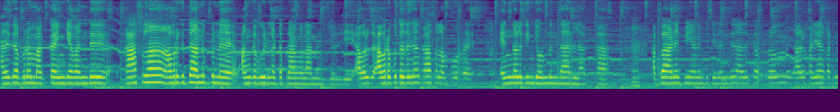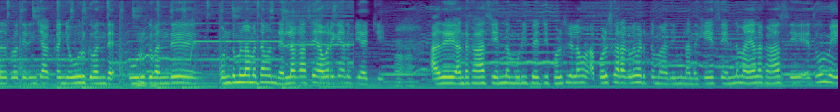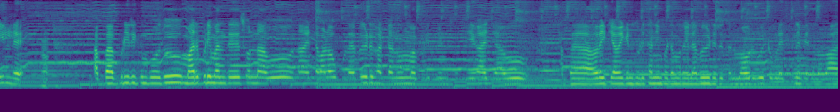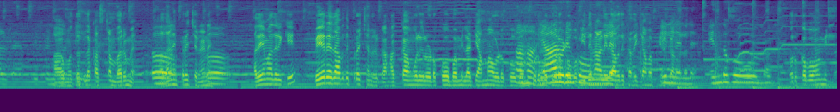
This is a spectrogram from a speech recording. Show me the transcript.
அதுக்கப்புறம் அக்கா இங்க வந்து காசெல்லாம் அவருக்கு தான் அனுப்புனேன் அங்க வீடு கட்ட போறாங்களாம்னு சொல்லி. அவருக்கு அவரை புத்ததுக்கு காசெல்லாம் போடுறேன் எங்களுக்கு இங்க ஒண்ணும் தாரல அக்கா. அப்ப அனுப்பி அனுப்பிட்டு இருந்து அதுக்கப்புறம் அவர் கல்யாணம் கட்டினது அப்புறம் தெரிஞ்சு அக்கா இங்க ஊருக்கு வந்தேன். ஊருக்கு வந்து ஒன்றுமில்லாம தான் வந்தேன். எல்லா காசையும் அவருக்கே அனுப்பியாச்சு. அது அந்த காசு என்ன முடி பேச்சு பொலிசுல எல்லாம் பொலிசுக்காரர்களும் எடுத்த மாதிரி. இல்லை அந்த கேஸ் என்ன மாதிரி அந்த காசு எதுவுமே இல்லை. அப்ப அப்படி இருக்கும்போது மறுபடியும் வந்து சொன்னாவோ நான் இந்த வளவுக்குள்ள வீடு கட்டணும் அப்படி இப்படின்னு சொல்லி காய்ச்சாவோ அப்ப அவைக்கு அவைக்குன்னு சொல்லி தனிப்பட்ட முறையில வீடு இருக்கணும்? ஒரு வீட்டுக்குள்ள எத்தனை பேர் நம்ம வாழ்ற அப்படி. மொத்தத்துல கஷ்டம் வருமே அதானே பிரச்சனை அதே மாதிரிக்கு வேற ஏதாவது பிரச்சனை இருக்கா? அக்கா உங்களோட கோபம் இல்லாட்டி அம்மாவோட கோபம் குடும்பத்தோட கோபம் இதனால. ஏதாவது கதைக்காம எந்த கோவமும் ஒரு கோபமும் இல்ல.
